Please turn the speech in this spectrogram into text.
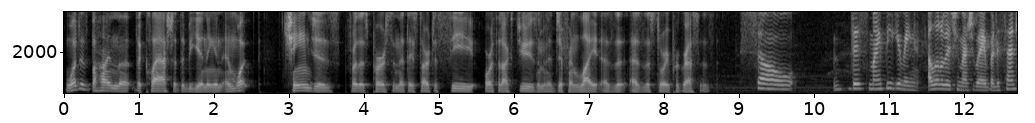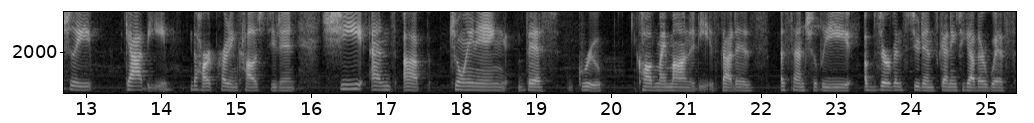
what is behind the, the clash at the beginning and, and what changes for this person that they start to see Orthodox Judaism in a different light as the as the story progresses? So this might be giving a little bit too much away, but essentially Gabby the hard partying college student, she ends up joining this group called Maimonides that is essentially observant students getting together with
